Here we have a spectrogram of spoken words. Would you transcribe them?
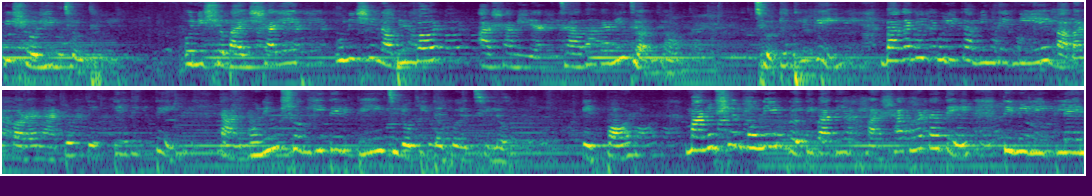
কবি সলিল চৌধুরী। উনিশশো বাইশ সালের উনিশে নভেম্বর আসামের এক চা বাগানে জন্ম। ছোট থেকেই বাগানের কুলি কামিনদের নিয়ে বাবার করা নাটক দেখতে দেখতে তার মনেও সঙ্গীতের বীজ রোপিত হয়েছিল। এরপর মানুষের মনে প্রতিবাদের ভাষা ঘটাতে তিনি লিখলেন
